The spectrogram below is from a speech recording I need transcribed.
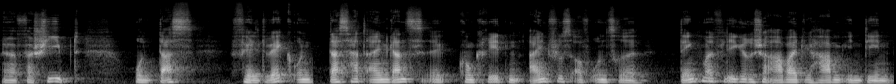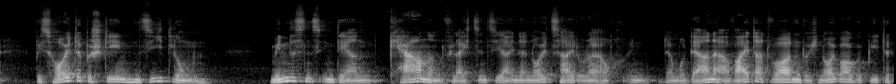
äh, verschiebt. Und das fällt weg und das hat einen ganz äh, konkreten Einfluss auf unsere denkmalpflegerische Arbeit. Wir haben in den bis heute bestehenden Siedlungen, mindestens in deren Kernen, vielleicht sind sie ja in der Neuzeit oder auch in der Moderne erweitert worden durch Neubaugebiete,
